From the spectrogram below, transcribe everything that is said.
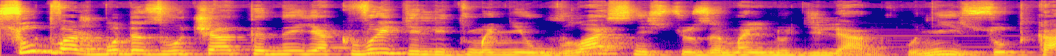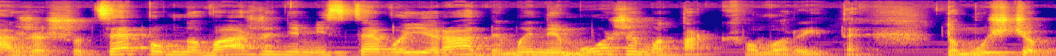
Суд ваш буде звучати не як виділіть мені у власність цю земельну ділянку. Ні, суд каже, що це повноваження місцевої ради. Ми не можемо так говорити, тому що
